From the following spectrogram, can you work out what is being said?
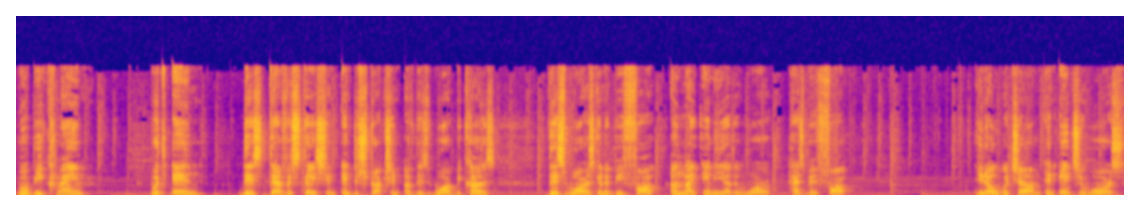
will be claimed within this devastation and destruction of this war because this war is going to be fought unlike any other war has been fought. You know, which um in ancient wars,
